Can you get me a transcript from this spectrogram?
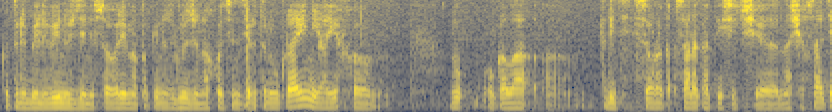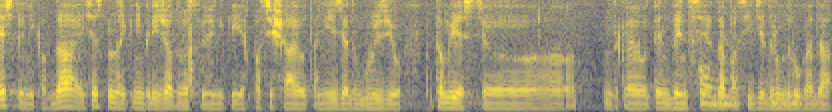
которые были вынуждены в свое время покинуть Грузию, находятся на территории Украины, а их э, ну, около э, 30-40 40 тысяч э, наших соотечественников, да, естественно, к ним приезжают родственники, их посещают, они ездят в Грузию. Потом есть э, ну, такая вот тенденция, да, посетить друг друга, да.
